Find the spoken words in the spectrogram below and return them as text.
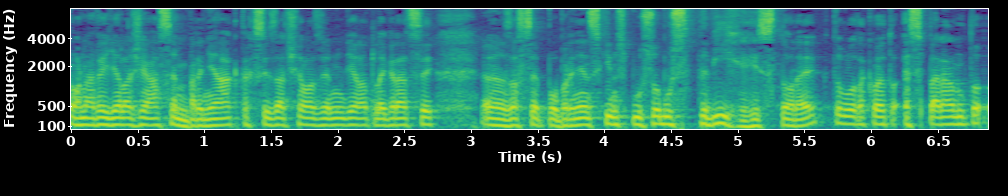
Ona věděla, že já jsem Brňák, tak si začala ze mě dělat legraci eh, zase po brněnským způsobu z tvých historek. To bylo takové to esperanto.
